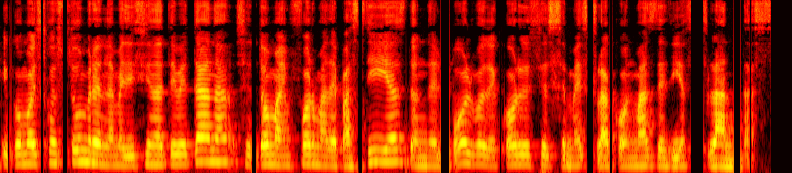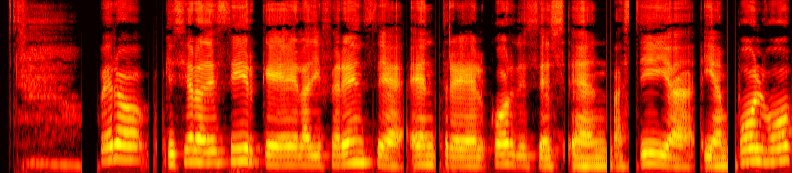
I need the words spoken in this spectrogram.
Y como es costumbre en la medicina tibetana, se toma en forma de pastillas donde el polvo de córdices se mezcla con más de 10 plantas. Pero quisiera decir que la diferencia entre el córdices en pastilla y en polvo,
